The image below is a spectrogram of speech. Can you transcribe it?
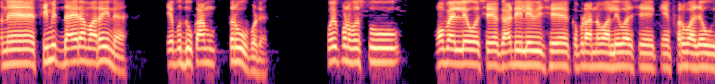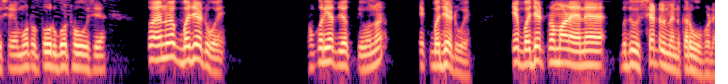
અને સીમિત દાયરામાં રહીને એ બધું કામ કરવું પડે. કોઈ પણ વસ્તુ મોબાઈલ લેવો છે, ગાડી લેવી છે, કપડાં નવા લેવા છે, ક્યાંય ફરવા જવું છે, મોટું ટૂર ગોઠવવું છે, તો એનું એક બજેટ હોય. નોકરિયાત વ્યક્તિઓનું એક બજેટ હોય. એ બજેટ પ્રમાણે એને બધું સેટલમેન્ટ કરવું પડે.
